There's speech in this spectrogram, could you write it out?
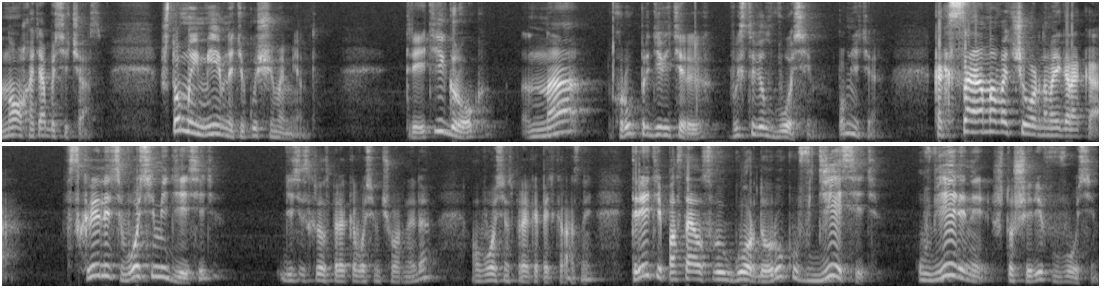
но хотя бы сейчас. Что мы имеем на текущий момент? Третий игрок на круг при девятерых выставил 8. Помните? Как самого черного игрока. Вскрылись 8 и 10. 10 скрылось порядка 8 черный, да? 8 порядка 5 красный. Третий поставил свою гордую руку в 10. Уверенный, что шериф 8.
